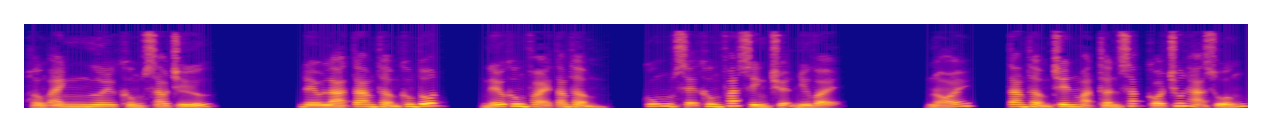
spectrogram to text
Hồng Anh ngươi không sao chứ. Đều là tam thẩm không tốt, nếu không phải tam thẩm, cũng sẽ không phát sinh chuyện như vậy. Nói, tam thẩm trên mặt thần sắc có chút hạ xuống,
